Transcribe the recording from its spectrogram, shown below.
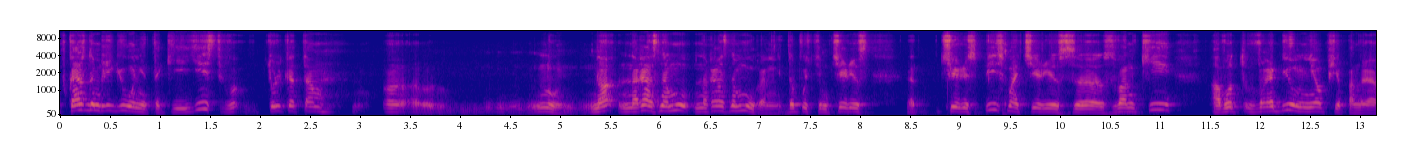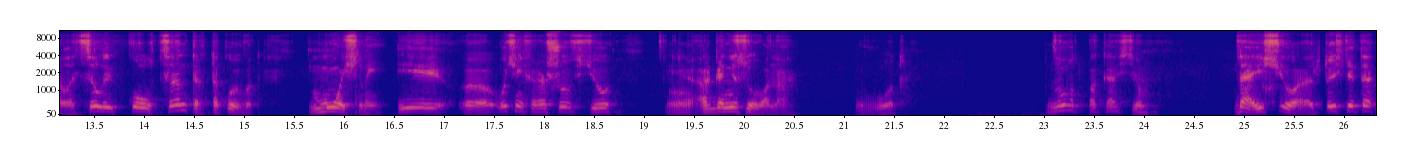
в каждом регионе такие есть, только там а, ну, на, на, разном, на разном уровне. Допустим, через, через письма, через э, звонки. А вот в Воробью мне вообще понравилось. Целый колл-центр такой вот мощный. И э, очень хорошо все э, организовано. Вот. Ну вот пока все. Да, еще. То есть это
